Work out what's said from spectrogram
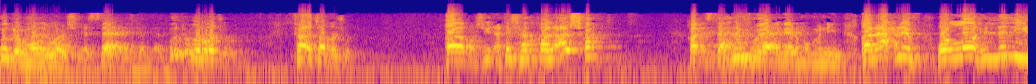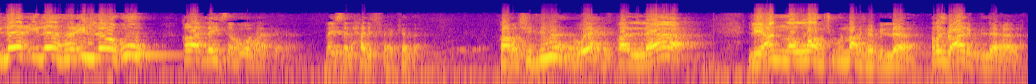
ادعو بهذا الواشي الساعي الكذاب ادعو بالرجل. فأتى الرجل. قال الرشيد أتشهد؟ قال أشهد. قال استحلفه يا أمير المؤمنين. قال أحلف. والله الذي لا إله إلا هو. قال ليس هو هكذا. ليس الحلف هكذا. قال رشيد لماذا؟ هو يحلف؟ قال لا. لأن الله شوف المعرفة بالله. رجل عارف بالله هذا.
